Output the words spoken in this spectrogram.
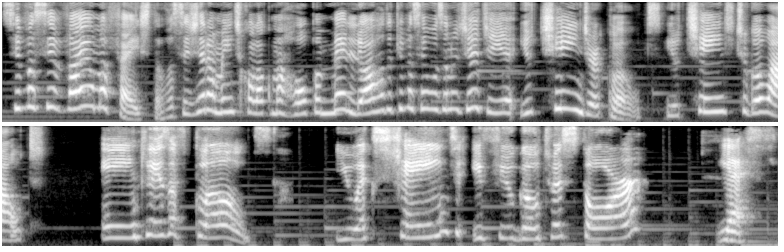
Se você vai a uma festa, você geralmente coloca uma roupa melhor do que você usa no dia a dia. You change your clothes. You change to go out. In case of clothes, you exchange if you go to a store. Yes.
